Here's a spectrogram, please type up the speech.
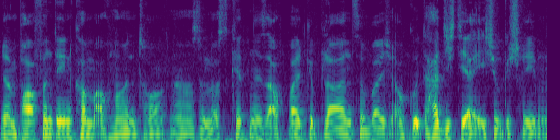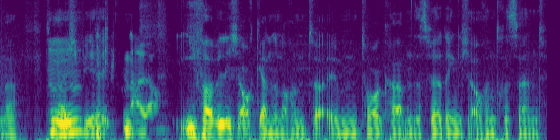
Ja, ein paar von denen kommen auch noch in Talk, ne? Also Lost Kitten ist auch bald geplant, zum Beispiel. Auch gut, hatte ich dir ja eh schon geschrieben, ne? Zum Die Beispiel. Kitten, Alter. IFA will ich auch gerne noch im, im Talk haben. Das wäre, denke ich, auch interessant.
